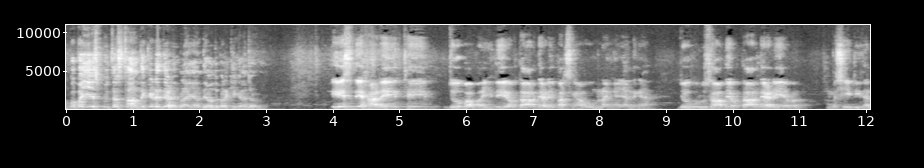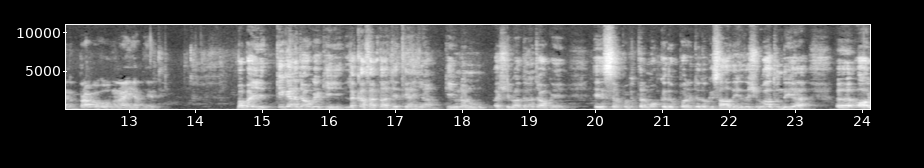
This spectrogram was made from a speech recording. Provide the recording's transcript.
ਬਾਬਾ ਜੀ ਇਸ ਪਵਿੱਤਰ ਸਥਾਨ ਤੇ ਕਿਹੜੇ ਦਿਹਾੜੇ ਬਣਾਏ ਜਾਂਦੇ ਆ? ਉਹਦੇ ਬਾਰੇ ਕੀ ਕਹਿਣਾ ਚਾਹੋਗੇ? ਇਸ ਦਿਹਾੜੇ ਇੱਥੇ ਜੋ ਬਾਬਾ ਜੀ ਦੇ ਅਵਤਾਰ ਦਿਹਾੜੇ ਬਰਸੀਆਂ ਉਹ ਮਨਾਈਆਂ ਜਾਂਦੀਆਂ। ਜੋ ਗੁਰੂ ਸਾਹਿਬ ਦੇ ਅਵਤਾਰ ਦਿਹਾੜੇ ਆ, ਮਸ਼ਹੀਦੀ ਦਾ ਪ੍ਰਭ ਉਹ ਮਨਾਏ ਜਾਂਦੇ ਇੱਥੇ। ਬਾਬਾ ਜੀ, ਕੀ ਕਹਿਣਾ ਚਾਹੋਗੇ ਕਿ ਲੱਖਾਂ ਸੰਗਤਾਂ ਜਿੱਥੇ ਆਈਆਂ? ਕਿ ਉਹਨਾਂ ਨੂੰ ਅਸ਼ੀਰਵਾਦ ਦੇਣਾ ਚਾਹੋਗੇ ਇਸ ਪਵਿੱਤਰ ਮੌਕੇ ਦੇ ਉੱਪਰ? ਜਦੋਂ ਕਿ ਸਾਲ ਦੀ ਜਦੋਂ ਸ਼ੁਰੂਆਤ ਹੁੰਦੀ ਆ ਔਰ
